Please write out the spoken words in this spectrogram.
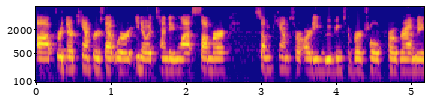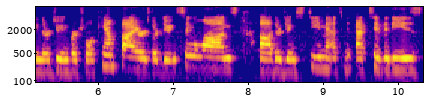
uh, for their campers that were, you know, attending last summer. Some camps are already moving to virtual programming. They're doing virtual campfires, they're doing sing alongs, uh, they're doing STEAM activities,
